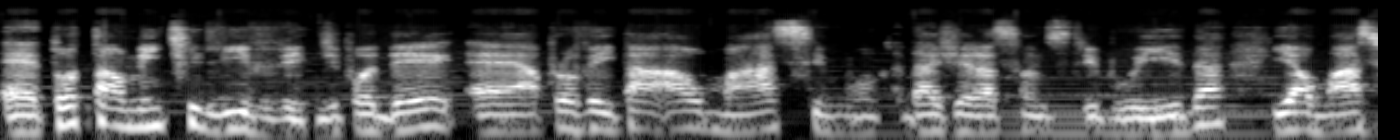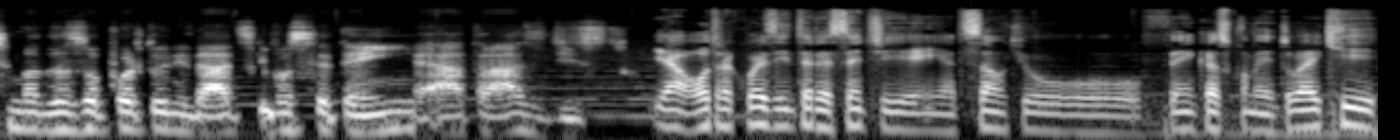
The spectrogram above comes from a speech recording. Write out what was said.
é, totalmente livre, de poder é, aproveitar ao máximo da geração distribuída e ao máximo das oportunidades que você tem é, atrás disso. E a outra coisa interessante em adição que o Fencas comentou é que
